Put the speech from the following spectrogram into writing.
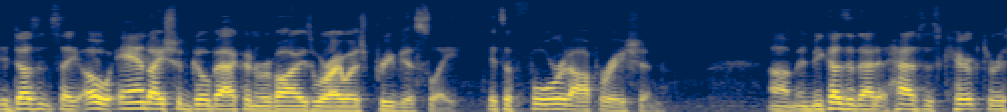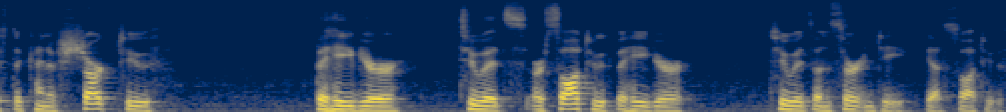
It doesn't say, oh, and I should go back and revise where I was previously. It's a forward operation. Um, and because of that, it has this characteristic kind of shark tooth behavior to its, or sawtooth behavior to its uncertainty. Yes, sawtooth.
